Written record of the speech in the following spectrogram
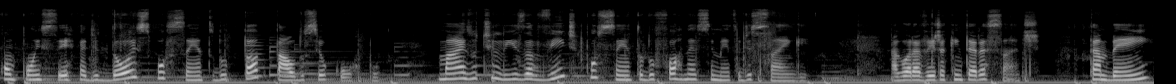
compõe cerca de 2% do total do seu corpo, mas utiliza 20% do fornecimento de sangue. Agora veja que interessante. Também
